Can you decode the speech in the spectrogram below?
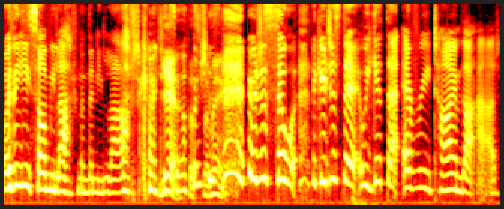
I think he saw me laughing and then he laughed kind of. Yeah, so that's what I mean. It was just so like you're just there. We get that every time that ad.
